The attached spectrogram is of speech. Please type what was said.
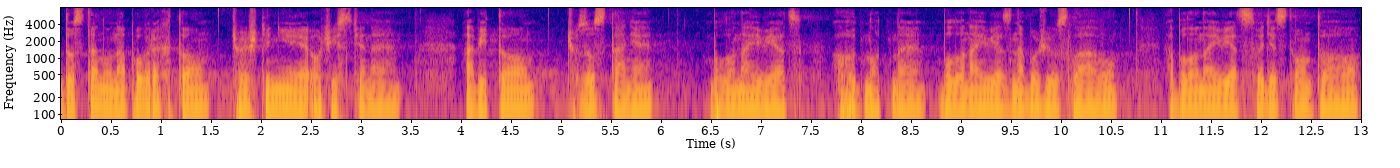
dostanú na povrch to, čo ešte nie je očistené, aby to, čo zostane, bolo najviac hodnotné, bolo najviac na Božiu slávu a bolo najviac svedectvom toho,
